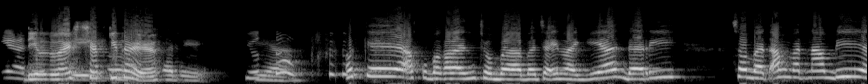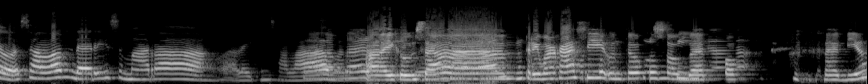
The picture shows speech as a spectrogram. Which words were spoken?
Iya, di live chat kita ya. Tadi. YouTube. Ya. Oke, aku bakalan coba bacain lagi ya dari Sobat Ahmad Nabil. Salam dari Semarang. Waalaikumsalam. Waalaikumsalam. Terima kasih untuk Sobat Pop Nabil?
